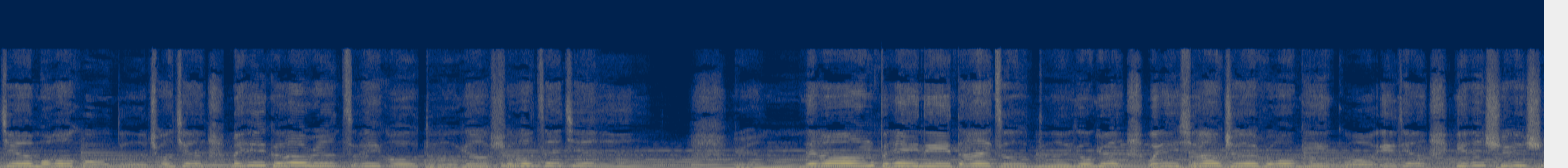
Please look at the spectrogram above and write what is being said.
渐模糊的窗前，每个人最后都要说再见。原谅被你带走的永远，微笑着容易过一天，也许是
